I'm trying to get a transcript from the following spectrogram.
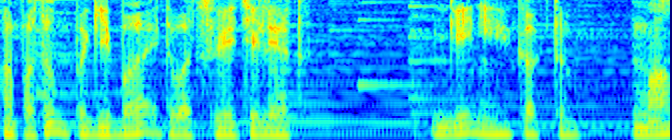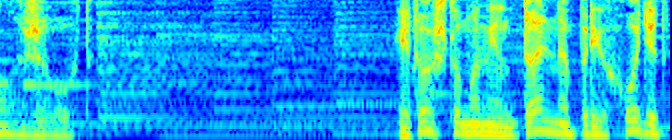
а потом погибает во цвете лет. Гении как-то мало живут. И то, что моментально приходит,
